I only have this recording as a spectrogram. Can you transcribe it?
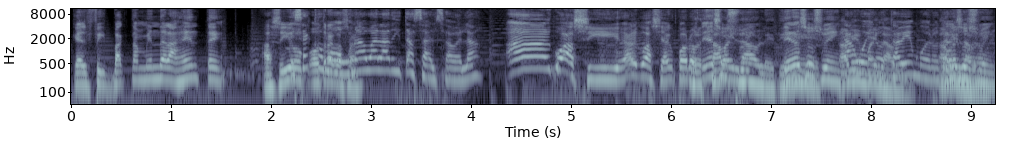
que el feedback también de la gente ha sido Esa es otra como cosa. una baladita salsa, ¿verdad? Algo así, algo así, pero, Pero tiene está su bailable, swing. Tiene, tiene- su swing. está Está bien bueno, está bien bueno. Está Tiene su swing.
